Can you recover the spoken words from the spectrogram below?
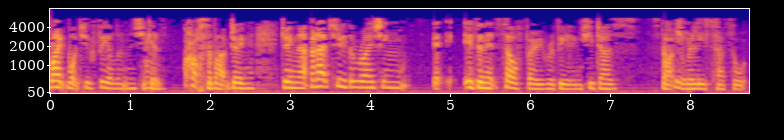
write what you feel," and then she gets cross about doing doing that. But actually, the writing is in itself very revealing. She does start to release her thoughts.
